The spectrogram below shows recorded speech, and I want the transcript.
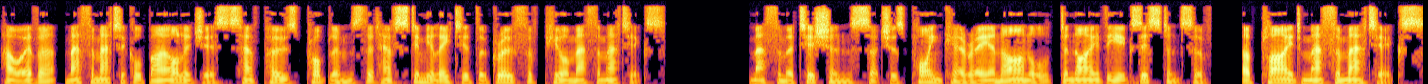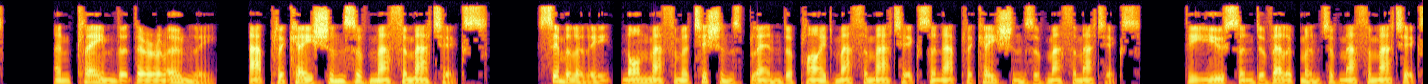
However, mathematical biologists have posed problems that have stimulated the growth of pure mathematics. Mathematicians such as Poincaré and Arnold deny the existence of applied mathematics and claim that there are only applications of mathematics Similarly, non-mathematicians blend applied mathematics and applications of mathematics. The use and development of mathematics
